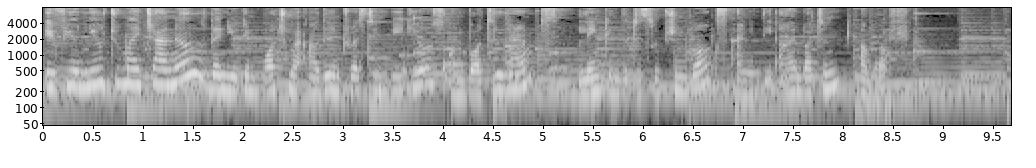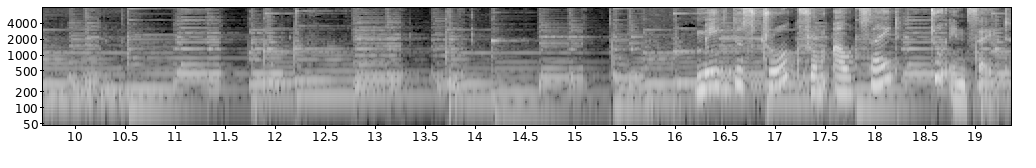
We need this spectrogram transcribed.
If you're new to my channel, then you can watch my other interesting videos on bottle lamps, link in the description box and in the i button above. Make the stroke from outside to inside.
